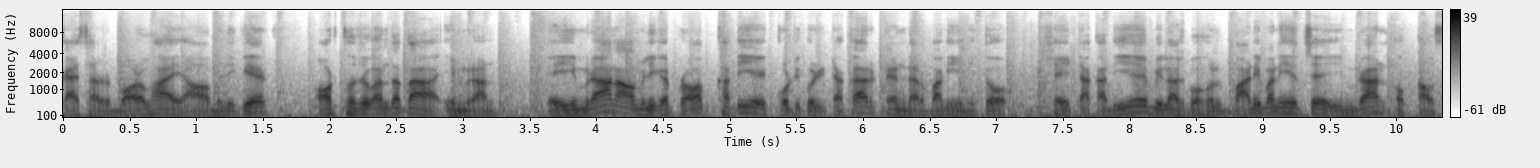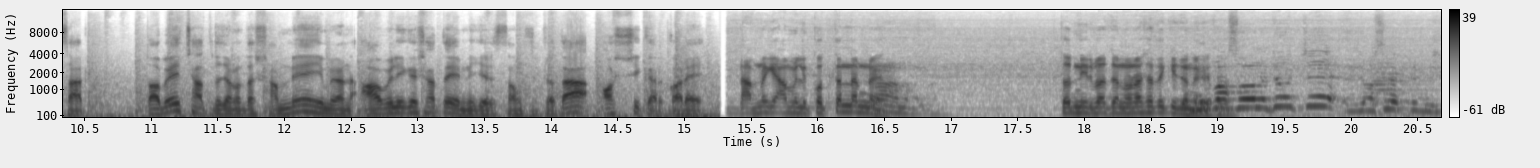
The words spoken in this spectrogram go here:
কায়সারের বড় ভাই আওয়ামী লীগের অর্থ যোগানদাতা ইমরান। এই ইমরান আওয়ামী লীগের প্রভাব খাটিয়ে কোটি কোটি টাকার টেন্ডার বাগিয়ে নিত। সেই টাকা দিয়ে বিলাসবহুল বাড়ি বানিয়েছে ইমরান ও কাউসার। তবে ছাত্র জনতার সামনে ইমরান আওয়ামী লীগের সাথে নিজের সংশ্লিষ্টতা অস্বীকার করে। আপনি কি আওয়ামী লীগ করতেন না। তো নির্বাচন ওনার সাথে কি জন্য নির্বাচন এটা হচ্ছে নির্বাচন একটা জিনিস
